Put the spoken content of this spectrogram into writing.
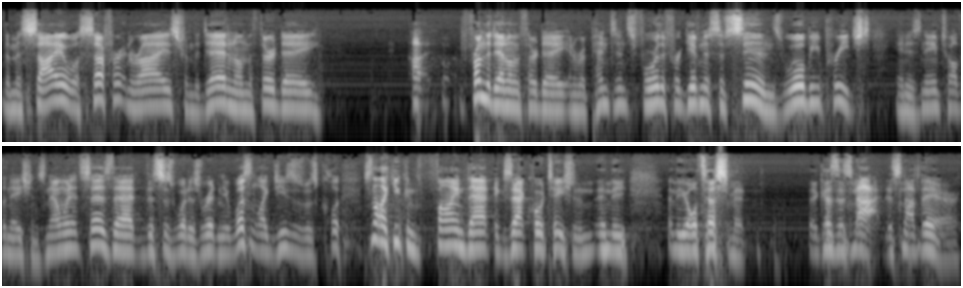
The Messiah will suffer and rise from the dead, and on the third day, uh, from the dead on the third day, and repentance for the forgiveness of sins will be preached in his name to all the nations. Now, when it says that this is what is written, it wasn't like Jesus was. Clo- it's not like you can find that exact quotation in the in the Old Testament because it's not. It's not there.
